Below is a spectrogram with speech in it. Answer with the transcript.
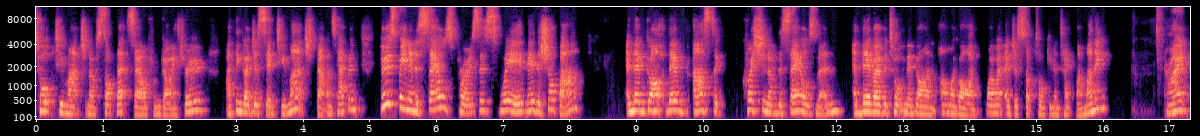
talked too much and I've stopped that sale from going through? I think I just said too much. That one's happened. Who's been in a sales process where they're the shopper and they've got they've asked a question of the salesman and they've overtalked and they've gone, oh my God, why won't they just stop talking and take my money? Right.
